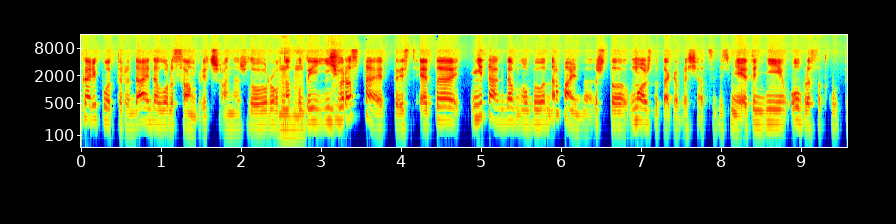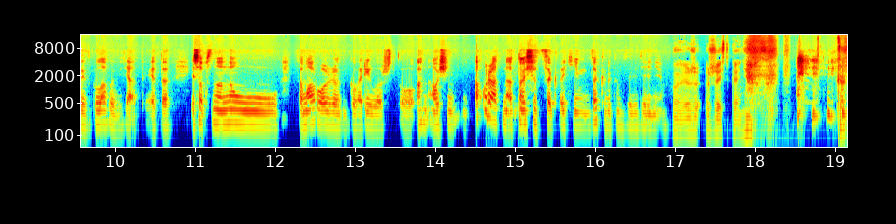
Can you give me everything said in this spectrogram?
Гарри Поттера, да, и Долорес Амбридж, она же ровно угу. оттуда и вырастает, то есть это не так давно было нормально, что можно так обращаться с детьми. Это не образ откуда-то из головы взятый. Это, и, собственно, ну, сама Роллинг говорила, что она очень аккуратно относится к таким закрытым заведениям. Ой, жесть, конечно. Как,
